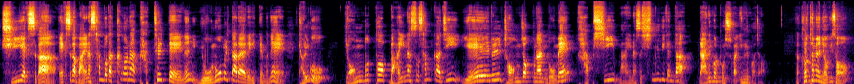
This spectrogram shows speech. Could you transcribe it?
gx가 x가 마이너스 3보다 크거나 같을 때에는 요 놈을 따라야 되기 때문에 결국 0부터 마이너스 3까지 얘를 정적분한 놈의 값이 마이너스 16이 된다 라는 걸 볼 수가 있는 거죠. 그렇다면 여기서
